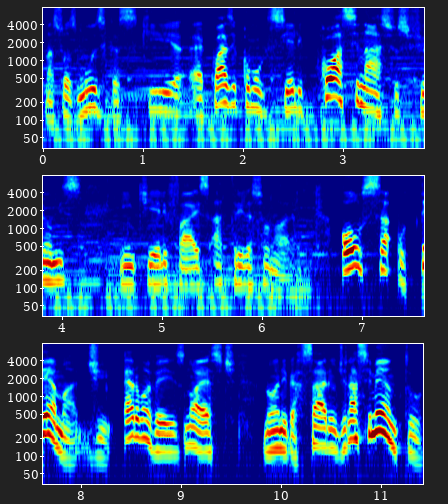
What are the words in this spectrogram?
nas suas músicas que é quase como se ele coassinasse os filmes em que ele faz a trilha sonora. Ouça o tema de Era uma Vez no Oeste no aniversário de nascimento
